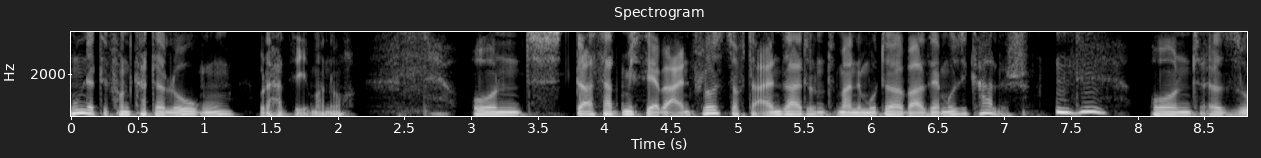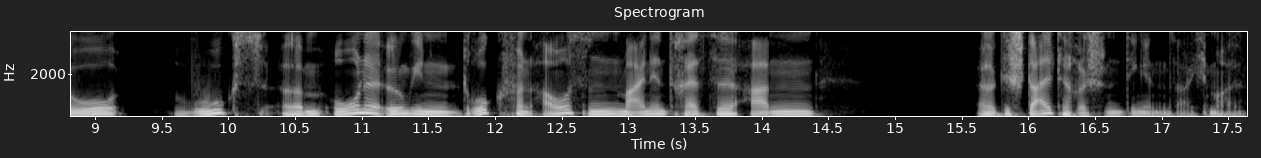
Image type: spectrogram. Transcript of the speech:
hunderte von Katalogen oder hat sie immer noch. Und das hat mich sehr beeinflusst auf der einen Seite und meine Mutter war sehr musikalisch. Mhm. Und äh, so wuchs ähm, ohne irgendwie einen Druck von außen mein Interesse an äh, gestalterischen Dingen, sag ich mal.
